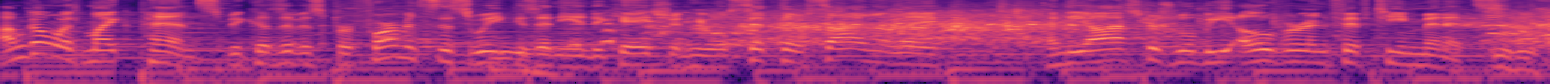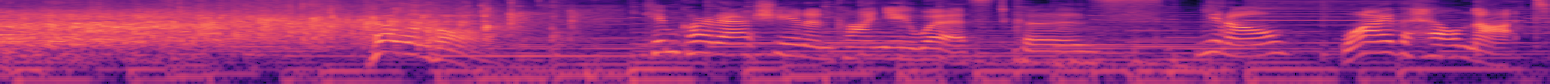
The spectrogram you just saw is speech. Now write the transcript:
I'm going with Mike Pence because if his performance this week is any indication, he will sit there silently and the Oscars will be over in 15 minutes. Helen Hong. Kim Kardashian and Kanye West, because, you know, why the hell not?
